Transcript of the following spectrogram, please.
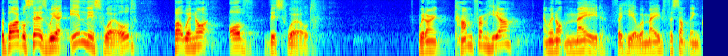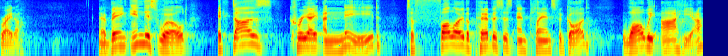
The Bible says we are in this world, but we're not of this world. We don't come from here, and we're not made for here. We're made for something greater. Know, being in this world, it does create a need to follow the purposes and plans for God while we are here.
